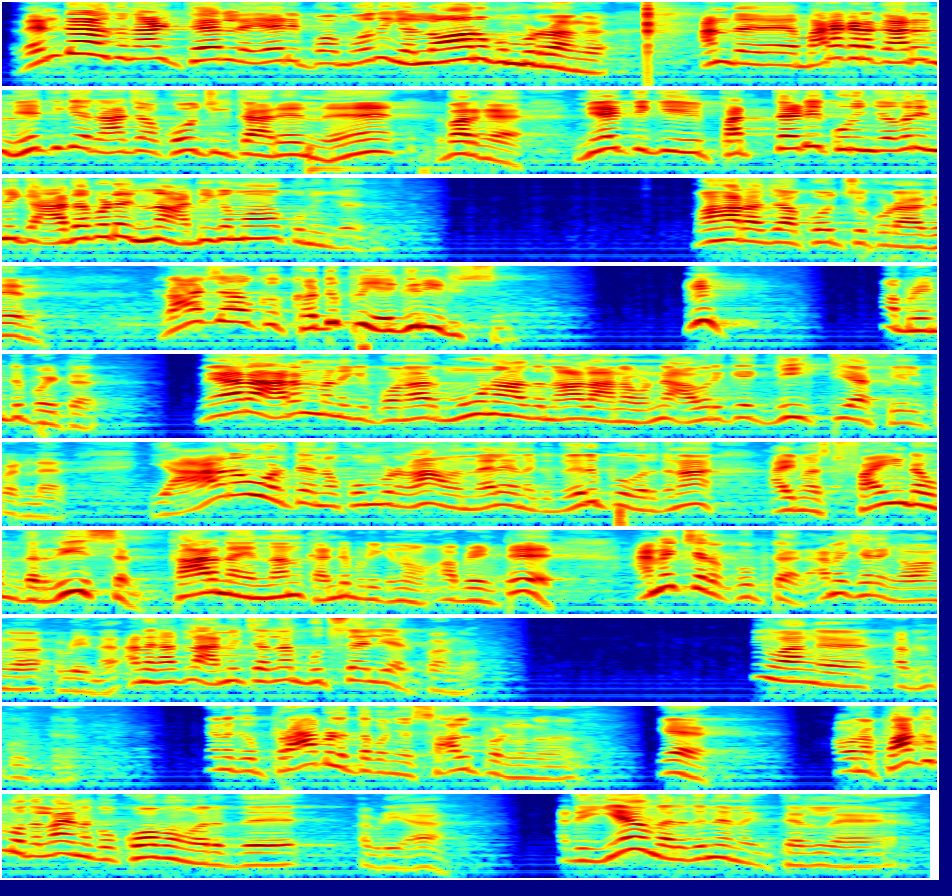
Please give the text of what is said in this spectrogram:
ரெண்டாவது நாள் தேரில் ஏறி போகும்போது எல்லாரும் கும்பிடுறாங்க. அந்த மரக்கடைக்காரர் நேத்திக்கே ராஜா கோச்சிக்கிட்டாரேன்னு பாருங்க நேத்திக்கு பத்தடி குனிஞ்சவர் இன்னைக்கு அதை விட இன்னும் அதிகமாக குனிஞ்சார். மகாராஜா கோச்சிக்கூடாதுன்னு ராஜாவுக்கு கடுப்பு எகிரிடுச்சு. ம். அப்படின்ட்டு போயிட்டார். நேராக அரண்மனைக்கு போனார். மூணாவது நாள் ஆன உடனே அவருக்கே கில்ட்டியாக ஃபீல் பண்ணார். யாரோ ஒருத்தர் என்னை கும்பிடுறான் அவன் மேலே எனக்கு வெறுப்பு வருதுன்னா I must find out the reason காரணம் என்னன்னு கண்டுபிடிக்கணும் அப்படின்ட்டு அமைச்சரை கூப்பிட்டார். அமைச்சர் இங்கே வாங்க அப்படின்னார். அந்த காலத்தில் அமைச்சர்லாம் புத்திசாலியாக இருப்பாங்க. நீங்கள் வாங்க அப்படின்னு கூப்பிட்டு எனக்கு ப்ராப்ளத்தை கொஞ்சம் சால்வ் பண்ணுங்க. ஏன்? அவனை பார்க்கும்போதெல்லாம் எனக்கு கோபம் வருது. அப்படியா? அது ஏன் வருதுன்னு எனக்கு தெரில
